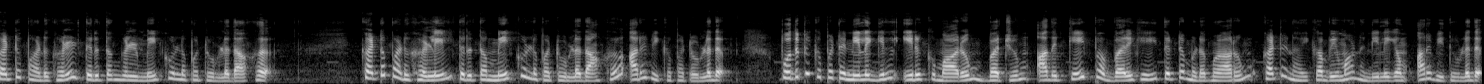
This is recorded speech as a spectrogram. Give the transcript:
கட்டுப்பாடுகள் திருத்தங்கள் மேற்கொள்ளப்பட்டுள்ளதாக கட்டுப்பாடுகளில் திருத்தம் மேற்கொள்ளப்பட்டுள்ளதாக அறிவிக்கப்பட்டுள்ளது. புதுப்பிக்கப்பட்ட நிலையில் இருக்குமாறும் மற்றும் அதற்கேற்ப வருகை திட்டமிடுமாறும் கட்டுநாயக்கா விமான நிலையம் அறிவித்துள்ளது.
